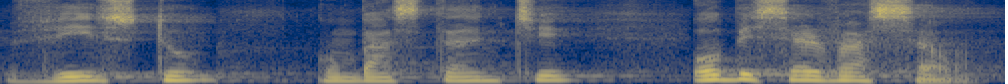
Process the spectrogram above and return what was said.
visto com bastante observação.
